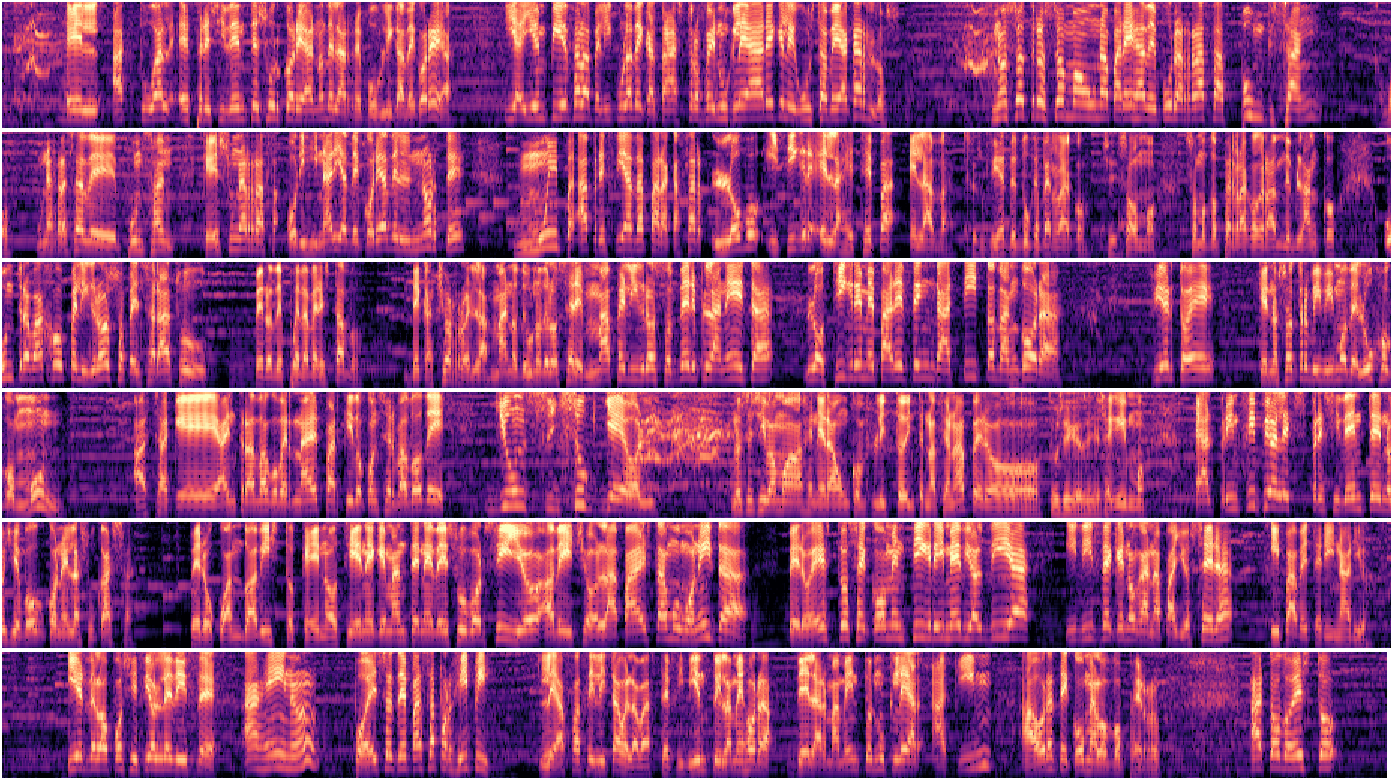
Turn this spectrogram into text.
el actual expresidente surcoreano de la República de Corea. Y ahí empieza la película de catástrofe nucleares que le gusta ver a Carlos. Nosotros somos una pareja de pura raza Pungsan, ¿Cómo? una raza de Punsan, que es una raza originaria de Corea del Norte, muy apreciada para cazar lobo y tigre en las estepas heladas. Fíjate tú qué perraco Sí. somos. Somos dos perracos grandes, blancos. Un trabajo peligroso, pensarás tú, pero después de haber estado de cachorro en las manos de uno de los seres más peligrosos del planeta, los tigres me parecen gatitos de Angora. Cierto es que nosotros vivimos de lujo con Moon, hasta que ha entrado a gobernar el Partido Conservador de Yoon Suk Yeol. No sé si vamos a generar un conflicto internacional, pero Tú sigue, sigue. seguimos. Al principio el expresidente nos llevó con él a su casa, pero cuando ha visto que nos tiene que mantener de su bolsillo, ha dicho, la paz está muy bonita, pero esto se come en tigre y medio al día y dice que no gana pa' yosera y pa' veterinario. Y el de la oposición le dice, ají, ¿no? Pues eso te pasa por hippie. Le ha facilitado el abastecimiento y la mejora del armamento nuclear a Kim, ahora te come a los dos perros. A todo esto,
